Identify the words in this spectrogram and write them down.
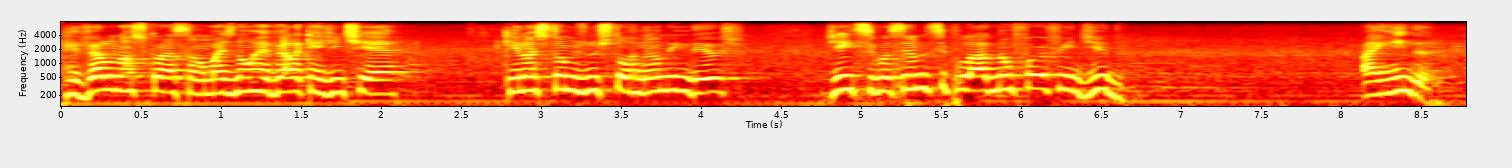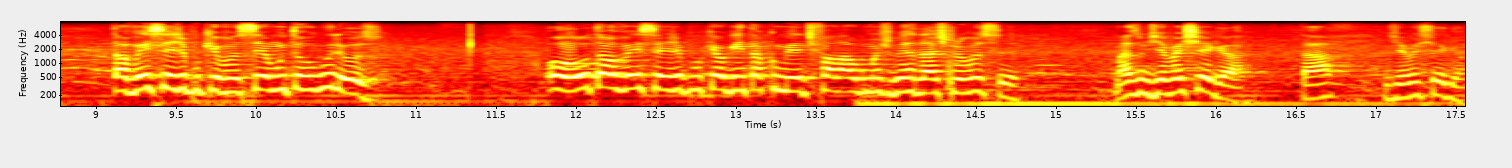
revela o nosso coração, mas não revela quem a gente é. Quem nós estamos nos tornando em Deus. Gente, se você no discipulado não foi ofendido ainda, talvez seja porque você é muito orgulhoso. Ou talvez seja porque alguém está com medo de falar algumas verdades para você. Mas um dia vai chegar tá? Dia vai chegar.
